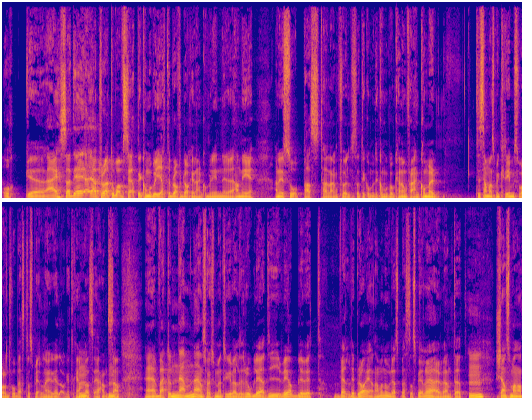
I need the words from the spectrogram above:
och eh, nej, så jag, jag tror att oavsett, det kommer gå jättebra för Draken när han kommer in i det. Han är, han är så pass talangfull så att det kommer, det kommer gå kanon för Han kommer Tillsammans med Krim så var de två bästa spelarna i det laget, kan jag Mm. bara säga. Namn. Eh, värt att nämna en sak som jag tycker är väldigt rolig. Att JV har blivit väldigt bra igen. Han var nog deras bästa spelare i det här eventet. Mm. Känns som han har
